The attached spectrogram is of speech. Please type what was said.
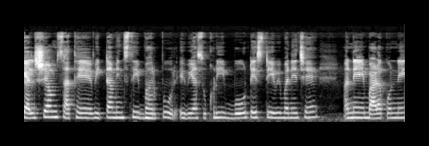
કેલ્શિયમ સાથે વિટામિન્સથી ભરપૂર એવી આ સુખડી બહુ ટેસ્ટી એવી બને છે. અને બાળકોને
